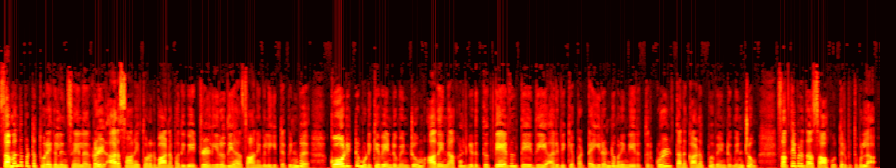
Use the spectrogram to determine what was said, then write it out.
சம்பந்தப்பட்ட துறைகளின் செயலர்கள் அரசாணை தொடர்பான பதிவேட்டில் இறுதி அரசாணை வெளியிட்ட பின்பு கோடிட்டு முடிக்க வேண்டும் என்றும் அதை நகல் எடுத்து தேர்தல் தேதி அறிவிக்கப்பட்ட இரண்டு மணி நேரத்திற்குள் தனக்கு அனுப்ப வேண்டும் என்றும் சத்யபிரதா சாஹூ தெரிவித்துள்ளார்.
